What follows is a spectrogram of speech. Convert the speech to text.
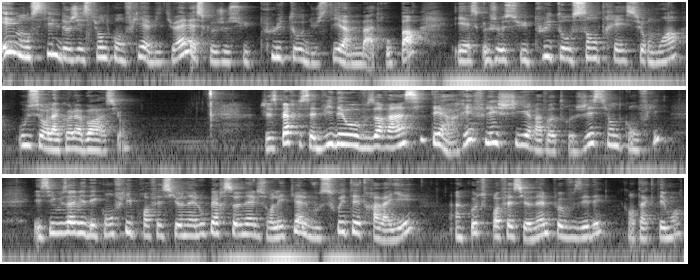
Et mon style de gestion de conflit habituel. Est-ce que je suis plutôt du style à me battre ou pas? Et est-ce que je suis plutôt centré sur moi ou sur la collaboration? J'espère que cette vidéo vous aura incité à réfléchir à votre gestion de conflit. Et si vous avez des conflits professionnels ou personnels sur lesquels vous souhaitez travailler, un coach professionnel peut vous aider. Contactez-moi.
